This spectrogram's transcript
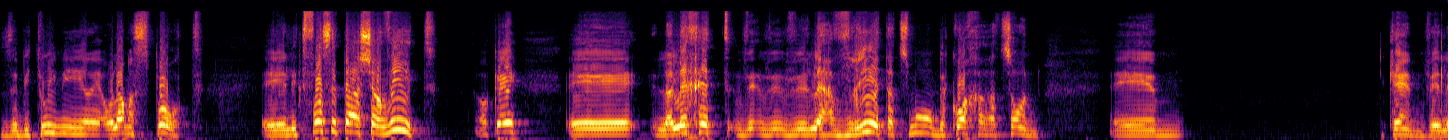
זה ביטוי מעולם הספורט. לתפוס את השרביט, אוקיי? אה, ללכת ולהבריא את עצמו בכוח הרצון. אה, כן, ול...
